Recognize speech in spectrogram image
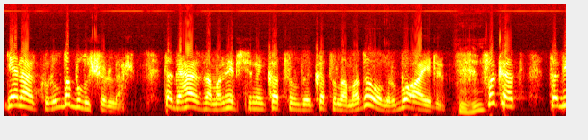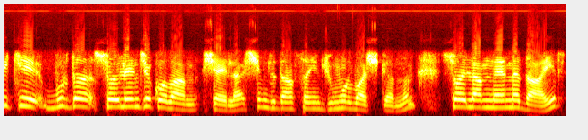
genel kurulda buluşurlar. Tabi her zaman hepsinin katıldığı, katılamadığı olur. Bu ayrı. Fakat tabii ki burada söylenecek olan şeyler şimdiden Sayın Cumhurbaşkanı'nın söylemlerine dair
